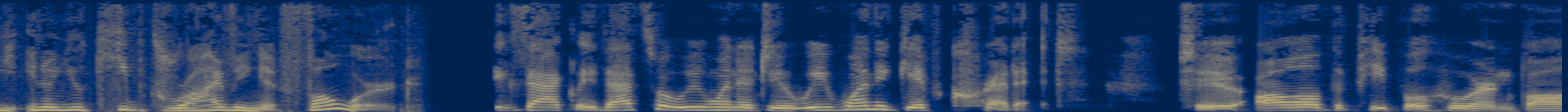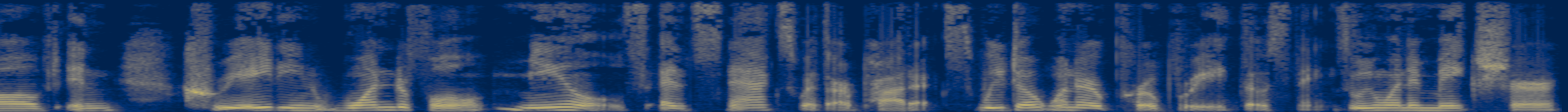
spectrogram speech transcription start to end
you know, you keep driving it forward. Exactly. That's what we want to do. We want to give credit to all the people who are involved in creating wonderful meals and snacks with our products. We don't want to appropriate those things. We want to make sure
